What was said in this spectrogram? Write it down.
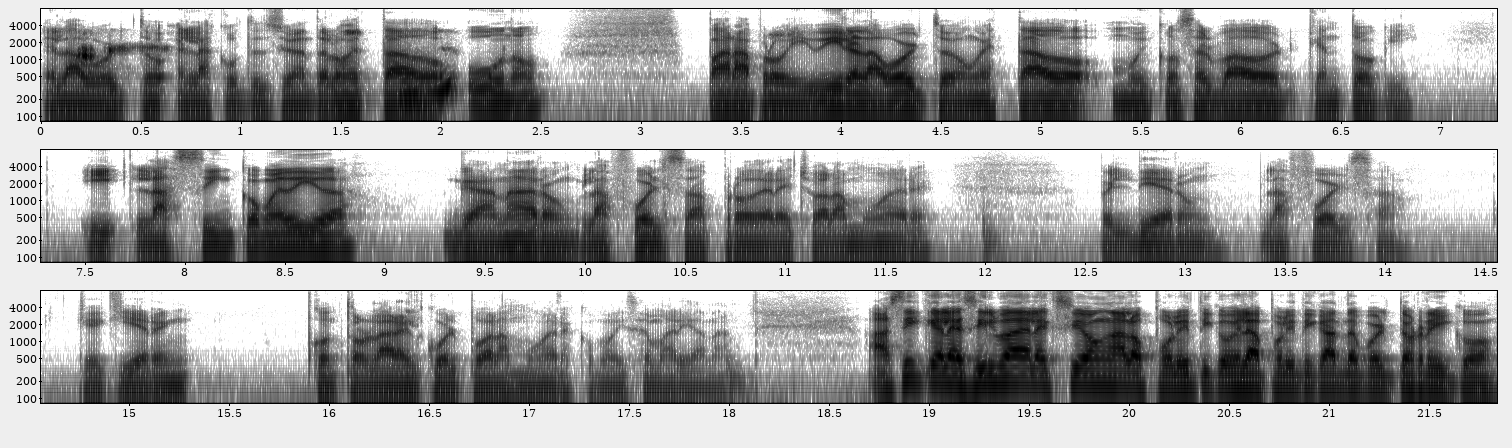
el aborto en las constituciones de los estados, uno para prohibir el aborto en un estado muy conservador, Kentucky, y las cinco medidas ganaron la fuerza pro derecho a las mujeres, perdieron la fuerza que quieren controlar el cuerpo de las mujeres, como dice Mariana. Así que le sirva de lección a los políticos y las políticas de Puerto Rico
